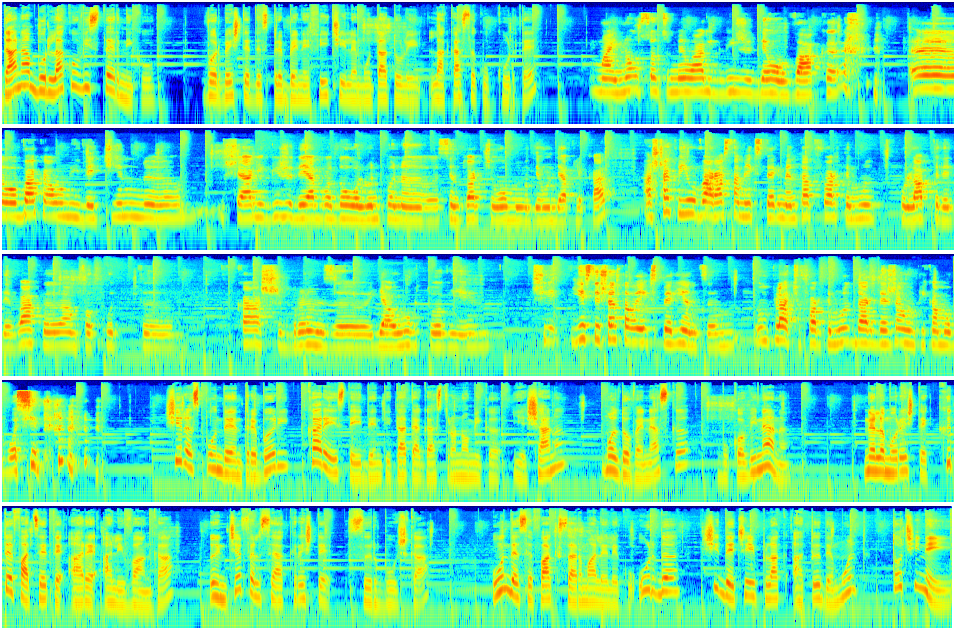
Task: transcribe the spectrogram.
Dana Burlacu Visternicu vorbește despre beneficiile mutatului la casă cu curte. Mai nou, soțul meu are grijă de o vacă, o vacă a unui vecin și are grijă de ea vreo două luni până se întoarce omul de unde a plecat. Așa că eu vara asta am experimentat foarte mult cu laptele de vacă, am făcut caș, brânză, iaurturi și este și asta o experiență. Îmi place foarte mult, dar deja un pic am obosit. și răspunde întrebării care este identitatea gastronomică ieșeană, moldovenească, bucovineană. Ne lămurește câte fațete are alivanca, în ce fel se acrește sârbușca, unde se fac sarmalele cu urdă și de ce îi plac atât de mult tocineii.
